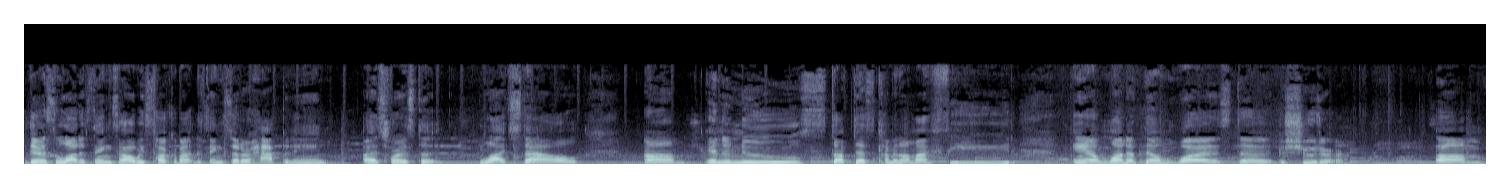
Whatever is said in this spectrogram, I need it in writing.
there's a lot of things I always talk about the things that are happening as far as the lifestyle um, in the news, stuff that's coming on my feed. And one of them was the, the shooter um,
